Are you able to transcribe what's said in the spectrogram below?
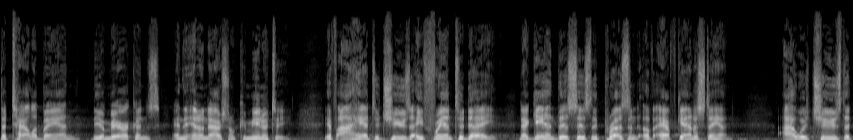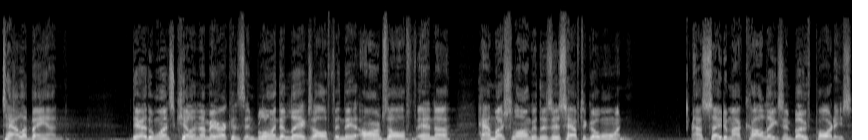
the Taliban, the Americans, and the international community. If I had to choose a friend today, now again, this is the president of Afghanistan, I would choose the Taliban. They're the ones killing Americans and blowing their legs off and their arms off. And uh, how much longer does this have to go on? I say to my colleagues in both parties,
